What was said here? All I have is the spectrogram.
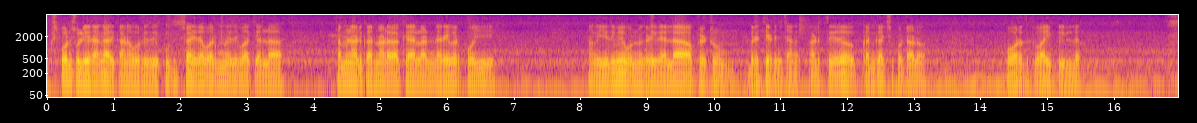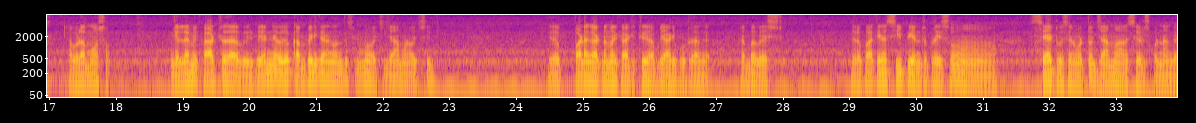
எக்ஸ்போன்னு சொல்லிடுறாங்க. அதுக்கான ஒரு இது புதுசாக இதாக வரும்னு எதிர்பார்த்து எல்லா தமிழ்நாடு கர்நாடகா கேரளான்னு நிறைய பேர் போய் அங்கே எதுவுமே ஒன்றும் கிடைக்கல. எல்லா ஆப்ரேட்டரும் விரக்தி அடைஞ்சிட்டாங்க. அடுத்து ஏதோ கண்காட்சி போட்டாலும் போகிறதுக்கு வாய்ப்பு இல்லை. அவ்வளோ மோசம். இங்கே எல்லாமே காட்டுறதா வேணே ஏதோ கம்பெனிக்காரங்க வந்து சும்மா வச்சு ஜாமானை வச்சு ஏதோ படம் காட்டின மாதிரி காட்டிட்டு அப்படியே அனுப்பி விட்றாங்க ரொம்ப வேஸ்ட்டு இதில் பார்த்தீங்கன்னா சிபி என்டர்பிரைஸும் சேட் விசன் மட்டும் ஜாமான் சேல்ஸ் பண்ணாங்க.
